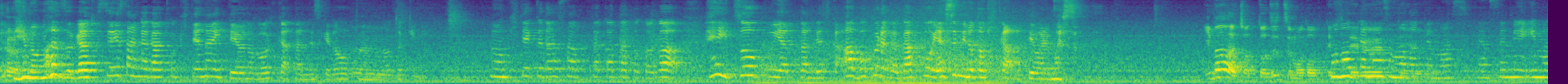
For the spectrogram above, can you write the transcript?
今まず学生さんが学校来てないっていうのが大きかったんですけどオープンの時に、でも来てくださった方とかが「へいいつオープンやったんですか？あ僕らが学校休みの時か」って言われました。今はちょっとずつ戻ってきてる戻ってます戻ってます。休み今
